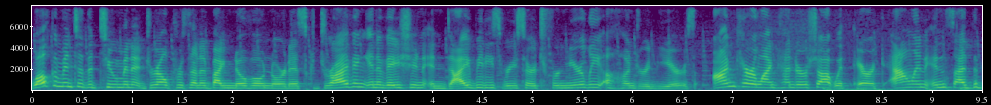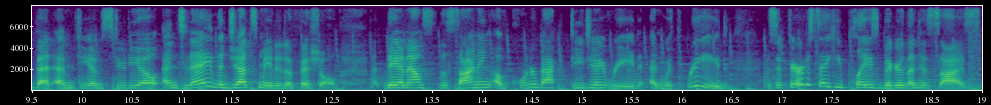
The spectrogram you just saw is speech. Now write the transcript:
Welcome into the two minute drill presented by Novo Nordisk, driving innovation in diabetes research for nearly 100 years. I'm Caroline Hendershot with Eric Allen inside the BetMGM studio, and today the Jets made it official. They announced the signing of cornerback DJ Reed, and with Reed, is it fair to say he plays bigger than his size?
